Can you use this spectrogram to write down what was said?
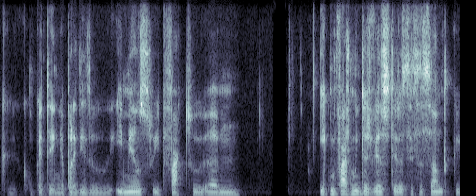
que, com quem tenho aprendido imenso e de facto um, e que me faz muitas vezes ter a sensação de que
